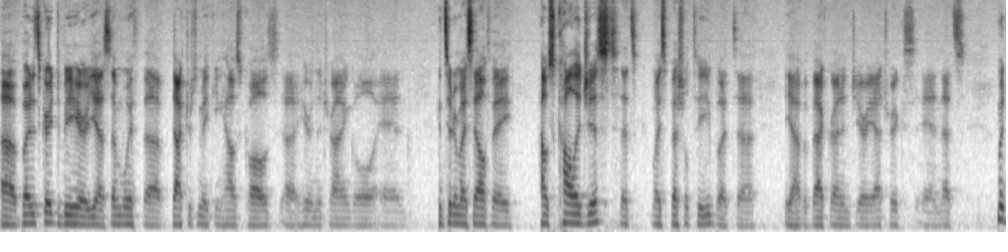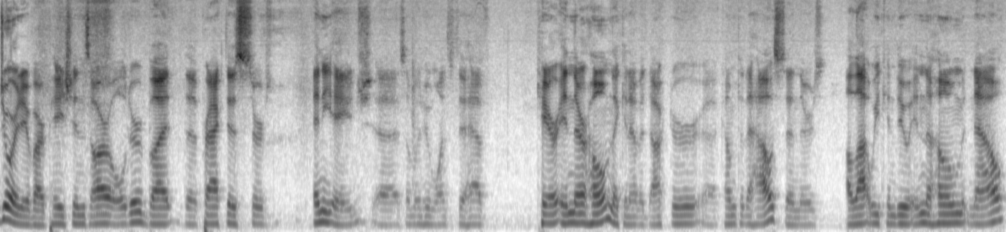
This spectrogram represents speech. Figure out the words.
Uh, but it's great to be here. Yes, I'm with Doctors Making House Calls here in the Triangle, and consider myself a house housecologist. That's my specialty. But yeah, I have a background in geriatrics, and that's majority of our patients are older, but the practice serves any age. Uh, someone who wants to have care in their home. They can have a doctor uh, come to the house, and there's a lot we can do in the home now.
